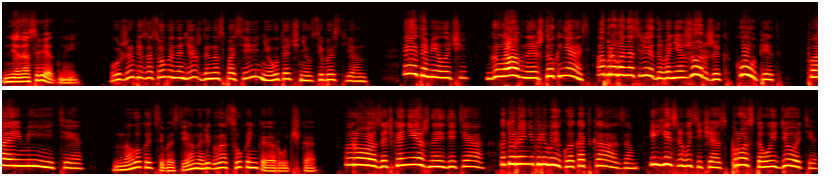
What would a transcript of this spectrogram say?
«Ненасредный!» Уже без особой надежды на спасение уточнил Себастьян. «Это мелочи. Главное, что князь, а право наследования Жоржик купит. Поймите!» На локоть Себастьяна легла сухонькая ручка. «Розочка — нежное дитя, которое не привыкло к отказам. И если вы сейчас просто уйдете,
